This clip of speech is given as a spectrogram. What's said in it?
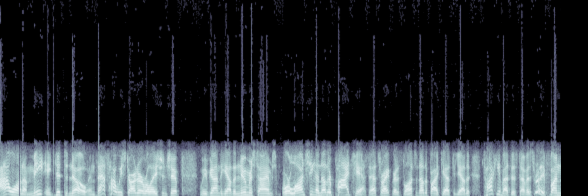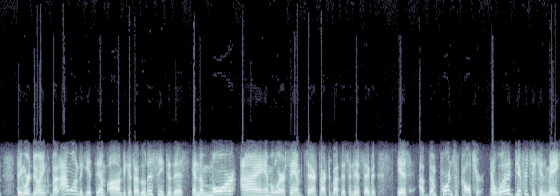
I want to meet and get to know. And that's how we started our relationship. We've gotten together numerous times. We're launching another podcast. That's right. We're going to launch another podcast together talking about this stuff. It's really a fun thing we're doing. But I wanted to get them on because I'm listening to this. And the more I am aware, Sam talked about this in his segment, is of the importance of culture and what a difference it can make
